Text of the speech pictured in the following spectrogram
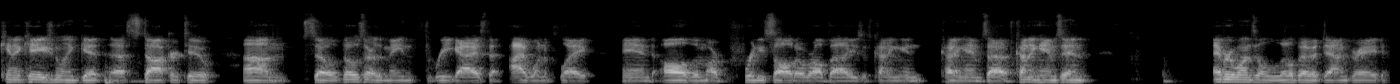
can occasionally get a stock or two. Um, so those are the main three guys that I want to play and all of them are pretty solid overall values if Cunningham Cunningham's out. If Cunningham's in, everyone's a little bit of a downgrade,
